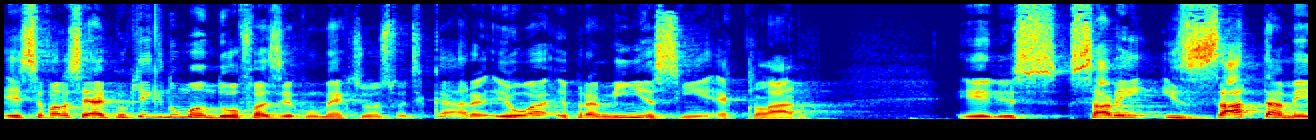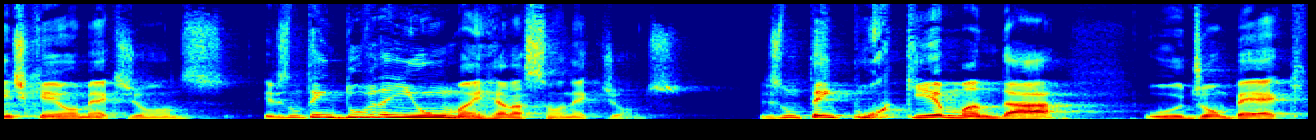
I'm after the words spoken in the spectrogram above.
você fala assim, ah, por que, que não mandou fazer com o Mac Jones? Eu falei, cara, eu, pra mim, assim, é claro. Eles sabem exatamente quem é o Mac Jones. Eles não têm dúvida nenhuma em relação ao Mac Jones. Eles não têm por que mandar o John Beck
